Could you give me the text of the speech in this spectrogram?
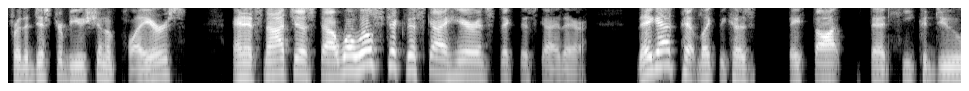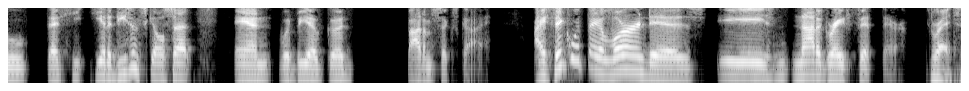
for the distribution of players, and it's not just uh, well we'll stick this guy here and stick this guy there. They got Pitlick because they thought that he could do that. He he had a decent skill set and would be a good bottom six guy. I think what they learned is he's not a great fit there. Right.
